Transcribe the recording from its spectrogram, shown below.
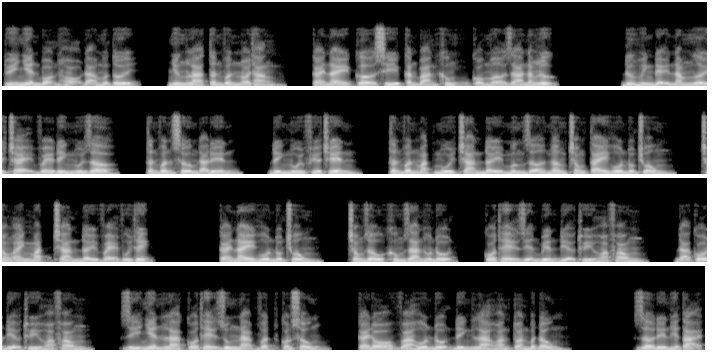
tuy nhiên bọn họ đã mượn tới, nhưng là Tân Vân nói thẳng, cái này cờ sĩ căn bản không có mở ra năng lực. Đương huynh đệ năm người chạy về đỉnh núi giờ, Tân Vân sớm đã đến, đỉnh núi phía trên, Tân Vân mặt mũi tràn đầy mừng rỡ nâng trong tay hỗn độn chuông, trong ánh mắt tràn đầy vẻ vui thích. Cái này hỗn độn chuông, trong dấu không gian hỗn độn, có thể diễn biến địa thủy hỏa phong, đã có địa thủy hỏa phong, dĩ nhiên là có thể dung nạp vật còn sống, cái đó và hỗn độn đỉnh là hoàn toàn bất đồng. Giờ đến hiện tại,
